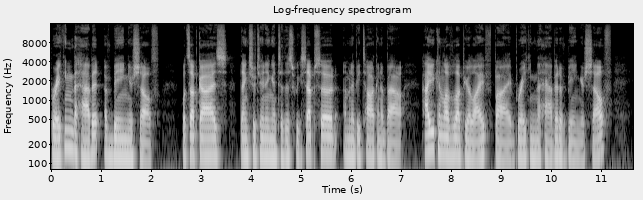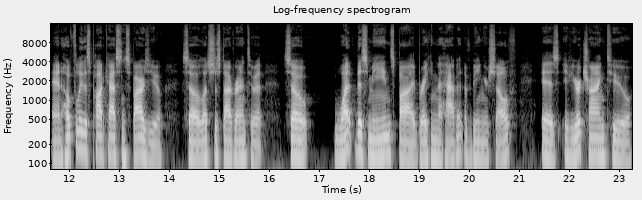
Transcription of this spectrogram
Breaking the habit of being yourself. What's up, guys? Thanks for tuning into this week's episode. I'm going to be talking about how you can level up your life by breaking the habit of being yourself. And hopefully, this podcast inspires you. So, let's just dive right into it. So, what this means by breaking the habit of being yourself is if you're trying to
